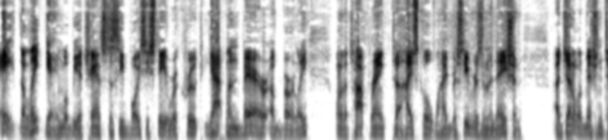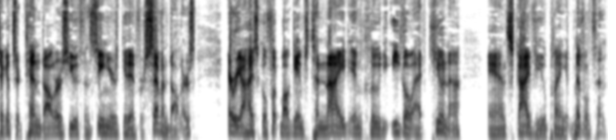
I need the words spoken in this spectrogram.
8. The late game will be a chance to see Boise State recruit Gatlin Bair of Burley, one of the top-ranked uh, high school wide receivers in the nation. Uh, general admission tickets are $10. Youth and seniors get in for $7. Area high school football games tonight include Eagle at Kuna and Skyview playing at Middleton.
